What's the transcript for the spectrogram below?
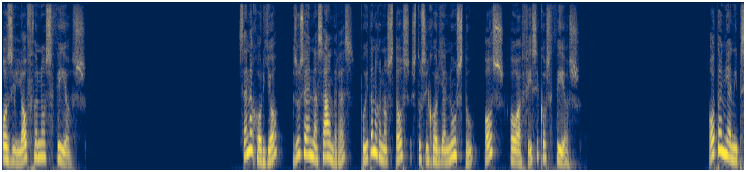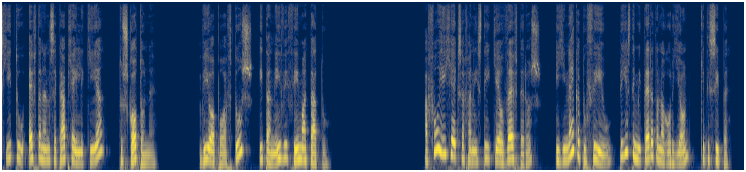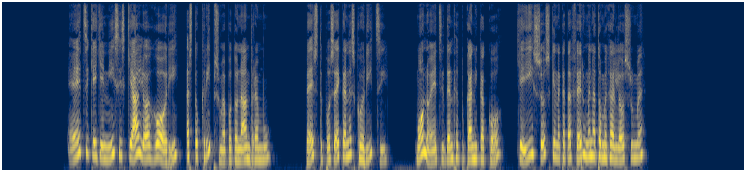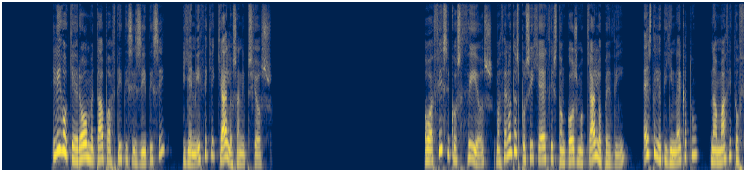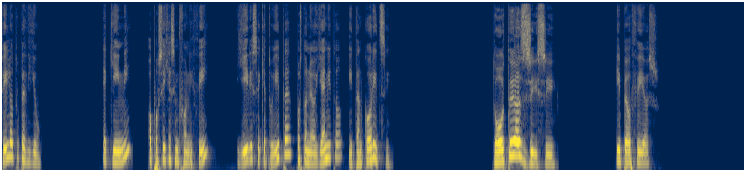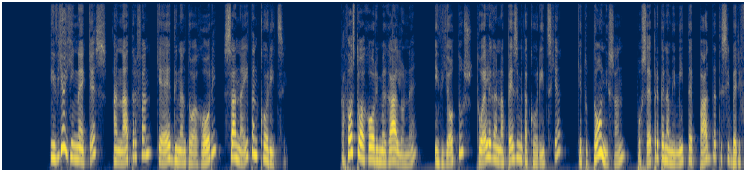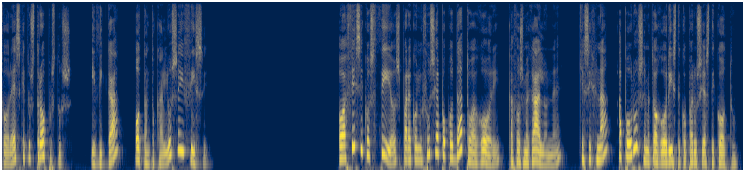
Ο ζηλόφθονος θείος Σε ένα χωριό ζούσε ένας άνδρας που ήταν γνωστός στους συγχωριανούς του ως ο αφύσικος θείος. Όταν οι ανιψιοί του έφταναν σε κάποια ηλικία, τους σκότωνε. Δύο από αυτούς ήταν ήδη θύματά του. Αφού είχε εξαφανιστεί και ο δεύτερος, η γυναίκα του θείου πήγε στη μητέρα των αγοριών και της είπε «Έτσι και γεννήσεις και άλλο αγόρι, ας το κρύψουμε από τον άνδρα μου. Πες του πως έκανες κορίτσι. Μόνο έτσι δεν θα του κάνει κακό και ίσως και να καταφέρουμε να το μεγαλώσουμε». Λίγο καιρό μετά από αυτή τη συζήτηση, γεννήθηκε κι άλλος ανιψιός. Ο αφύσικος θείος, μαθαίνοντας πως είχε έρθει στον κόσμο κι άλλο παιδί, έστειλε τη γυναίκα του να μάθει το φίλο του παιδιού. Εκείνη, όπως είχε συμφωνηθεί, γύρισε και του είπε πως το νεογέννητο ήταν κορίτσι. «Τότε ας ζήσει», είπε ο θείος. Οι δυο γυναίκες ανάτρεφαν και έντυναν το αγόρι σαν να ήταν κορίτσι. Καθώς το αγόρι μεγάλωνε, οι δυο τους του έλεγαν να παίζει με τα κορίτσια και του τόνισαν πως έπρεπε να μιμείται πάντα τις συμπεριφορές και τους τρόπους τους, ειδικά όταν το καλούσε η φύση. Ο αφύσικος θείος παρακολουθούσε από κοντά το αγόρι καθώς μεγάλωνε και συχνά απορούσε με το αγορίστικο παρουσιαστικό του.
